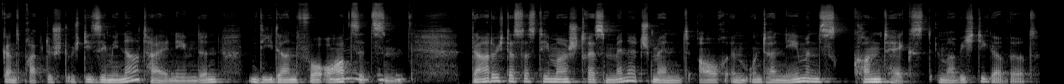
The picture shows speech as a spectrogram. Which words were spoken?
ganz praktisch durch die Seminarteilnehmenden, die dann vor Ort mhm. Dadurch, dass das Thema Stressmanagement auch im Unternehmenskontext immer wichtiger wird,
